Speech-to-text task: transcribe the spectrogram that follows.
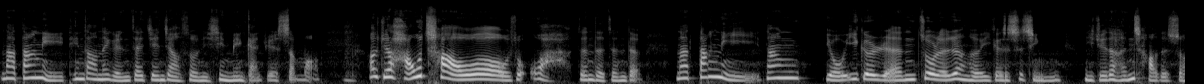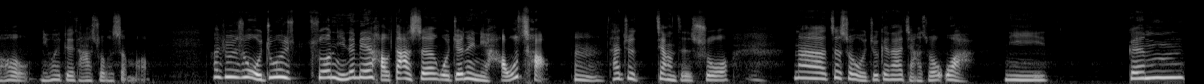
那当你听到那个人在尖叫的时候，你心里面感觉什么？我觉得好吵哦。我说哇，真的真的。那当你当有一个人做了任何一个事情，你觉得很吵的时候，你会对他说什么？他就是说我就会说你那边好大声，我觉得你好吵。嗯，他就这样子说。那这时候我就跟他讲说，哇，你跟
